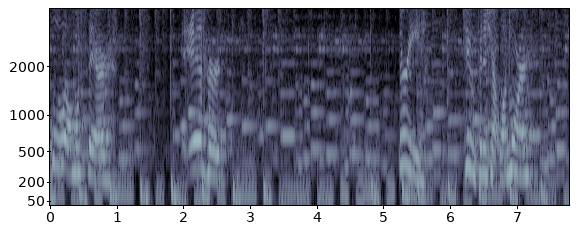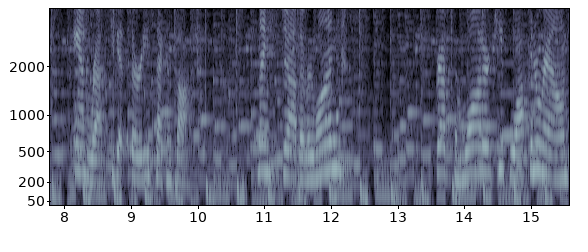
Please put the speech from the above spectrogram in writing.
Ooh, almost there. It hurts. Three, two, finish out one more. And rest. You get 30 seconds off. Nice job, everyone. Grab some water, keep walking around.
